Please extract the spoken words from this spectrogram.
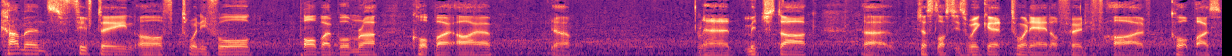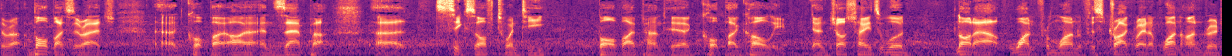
Cummins, 15 off 24. Bowled by Bumrah, caught by Iyer. Yeah. And Mitch Starc uh, just lost his wicket, 28 off 35, caught by Siraj, bowled by Siraj, uh, caught by Iyer, and Zampa, uh, 6 off 20, bowled by Pandya, caught by Kohli. And Josh Hazlewood, not out, one from one with a strike rate of 100,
